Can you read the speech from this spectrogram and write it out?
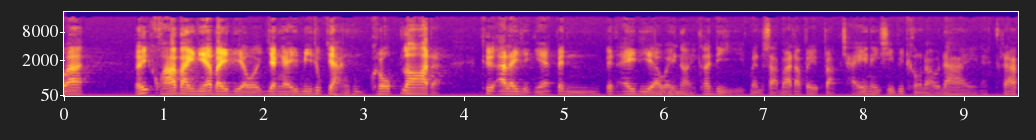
ว่า เฮ้ยคว้าใบเนี้ยใบเดียวยังไงมีทุกอย่างครบรอดอะ คืออะไรอย่างเงี้ยเป็นเป็นไอเดียไว้หน่อยก็ดี มันสามารถเอาไปปรับใช้ในชีวิตของเราได้นะครับ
